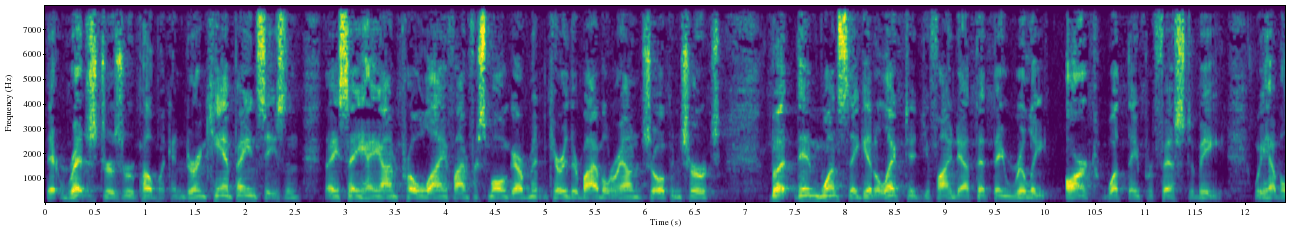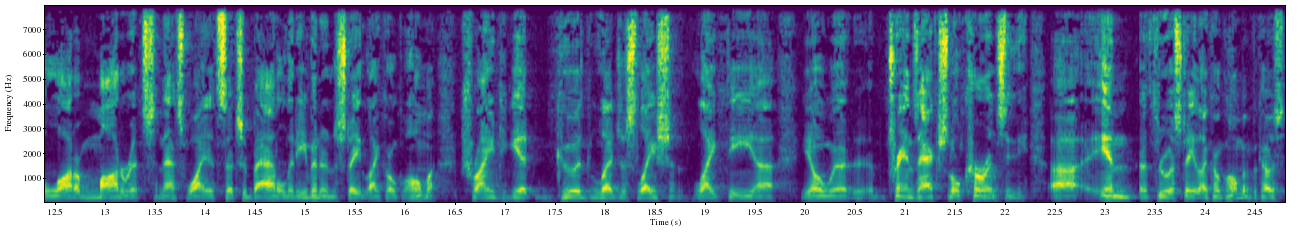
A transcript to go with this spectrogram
that register as a Republican. During campaign season, they say, hey, I'm pro-life, I'm for small government, and carry their Bible around and show up in church. But then once they get elected, you find out that they really aren't what they profess to be. We have a lot of moderates, and that's why it's such a battle that even in a state like Oklahoma, trying to get good legislation like the uh, you know uh, transactional currency uh, in uh, through a state like Oklahoma because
